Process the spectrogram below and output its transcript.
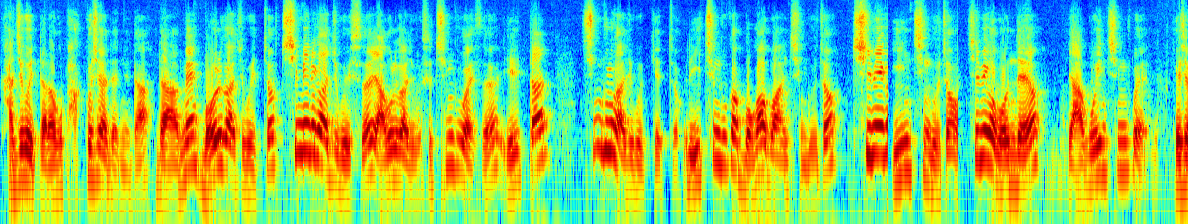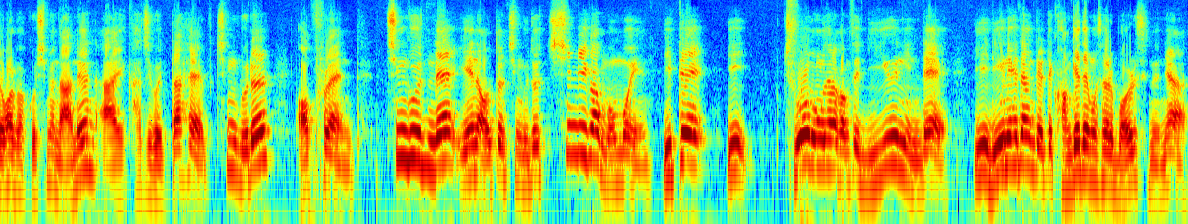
가지고 있다라고 바꾸셔야 됩니다. 그 다음에 뭘 가지고 있죠? 취미를 가지고 있어요? 야구를 가지고 있어요? 친구가 있어요? 일단 친구를 가지고 있겠죠. 이 친구가 뭐가 뭐한 친구죠? 취미인 친구죠. 취미가 뭔데요? 야구인 친구예요. 그래서 영어를 바꾸시면 나는 I 가지고 있다 have 친구를 a friend 친구인데 얘는 어떤 친구죠? 취미가 뭐뭐인 이때 이 주어 동사를 가면서 니은인데 이 니은에 해당될 때 관계대명사를 뭘 쓰느냐?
